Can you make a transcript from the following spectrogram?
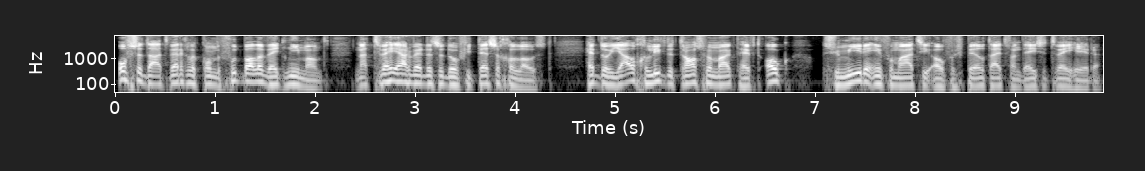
Of ze daadwerkelijk konden voetballen, weet niemand. Na twee jaar werden ze door Vitesse geloosd. Het door jou geliefde transfermarkt heeft ook sumiere informatie over speeltijd van deze twee heren.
